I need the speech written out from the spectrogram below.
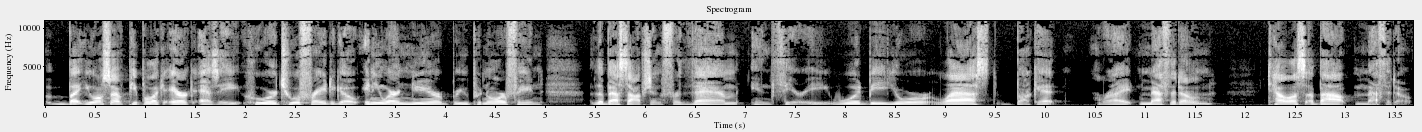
But you also have people like Eric Ezzi who are too afraid to go anywhere near buprenorphine. The best option for them, in theory, would be your last bucket, right? Methadone. Tell us about methadone.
